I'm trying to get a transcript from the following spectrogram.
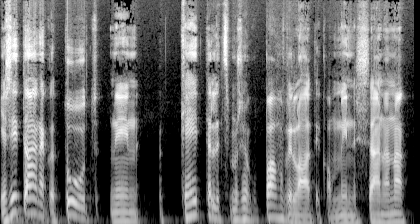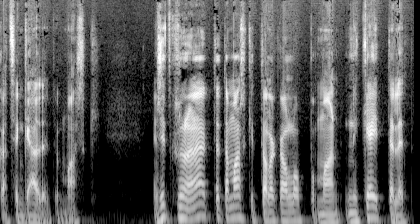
Ja sitten aina kun tuut, niin kehittelet semmoisen joku pahvilaatikon, minne sä aina nakkaat sen käytetyn maskin. Ja sitten kun sulla näyttää, että maskit alkaa loppumaan, niin keittelet,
